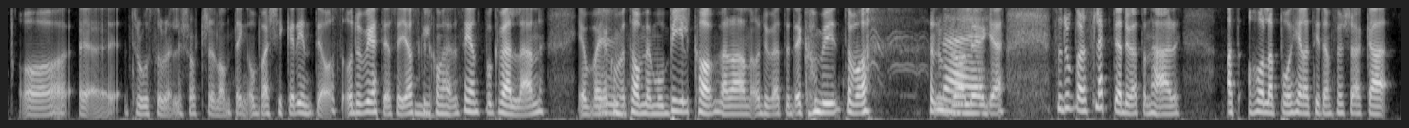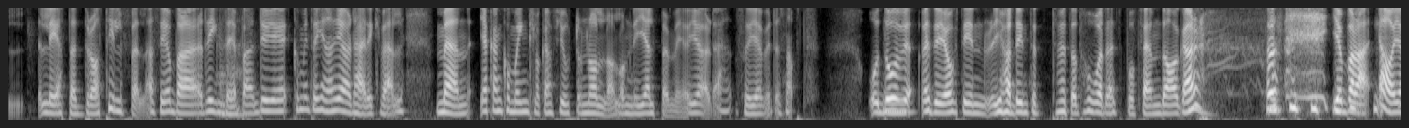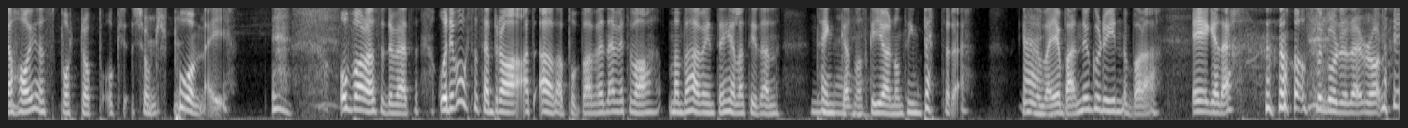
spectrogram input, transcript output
och eh, trosor eller shorts eller någonting och bara skickade in till oss och då vet jag så jag skulle komma hem sent på kvällen, jag bara jag kommer ta med mobilkameran och du vet det kommer ju inte vara en bra läge. Så då bara släppte jag du vet den här att hålla på hela tiden försöka leta ett bra tillfälle. Alltså jag bara ringde, jag bara, du jag kommer inte att hinna göra det här ikväll, men jag kan komma in klockan 14.00 om ni hjälper mig att göra det, så gör vi det snabbt. Och då, mm. vet du, jag åkte in, jag hade inte tvättat håret på fem dagar. jag bara, ja jag har ju en sporttopp och shorts på mig. Och bara så du vet, och det var också så bra att öva på, bara, nej vet du vad, man behöver inte hela tiden tänka nej. att man ska göra någonting bättre. Jag bara, jag bara, nu går du in och bara äger det och så går du därifrån.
